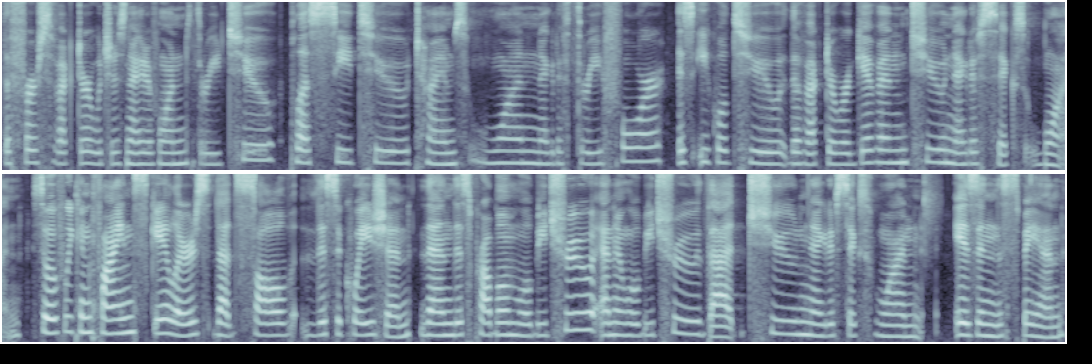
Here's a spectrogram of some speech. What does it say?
the first vector, which is negative 1, 3, 2, plus c2 times 1, negative 3, 4, is equal to the vector we're given, 2, negative 6, 1. So if we can find scalars that solve this equation, then this problem will be true, and it will be true that 2, negative 6, 1 is in the span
